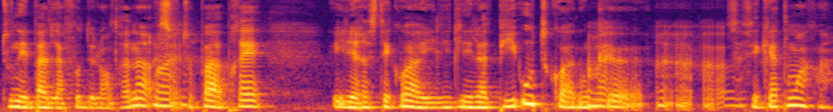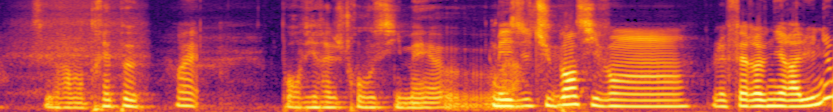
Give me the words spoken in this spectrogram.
tout n'est pas de la faute de l'entraîneur, et surtout pas après. Il est resté quoi? Il, il est là depuis août, quoi. Donc, Ouais. euh, ça fait quatre mois, quoi. C'est vraiment très peu. Ouais. Pour virer, je trouve aussi. Mais, euh, Mais voilà, tu penses qu'ils vont le faire revenir à l'Union?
